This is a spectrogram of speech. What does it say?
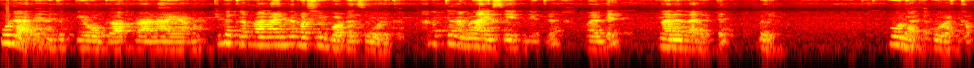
കൂടാതെ നമുക്ക് യോഗ പ്രാണായാമം ഇതൊക്കെ പ്രാണായാമത്തിന് കുറച്ച് ഇമ്പോർട്ടൻസ് കൊടുക്കുക അതൊക്കെ നമ്മുടെ ഐസൈറ്റിലേക്ക് വളരെ നല്ലതായിട്ട് വരും. കൂടാതെ ഉറക്കം.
